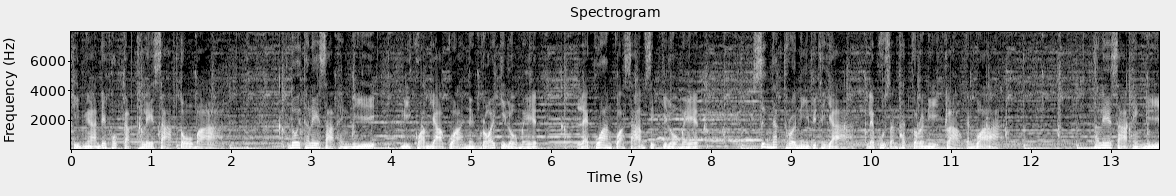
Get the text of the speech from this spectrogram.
ทีมงานได้พบกับทะเลสาบโตบา โดยทะเลสาบแห่งนี้มีความยาวกว่า 100 กิโลเมตร และกว้างกว่า 30 กิโลเมตร ซึ่งนักธรณีวิทยาและผู้สันทัดกรณีกล่าวกันว่า ทะเลสาบแห่งนี้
